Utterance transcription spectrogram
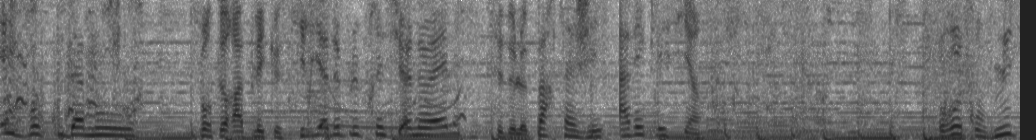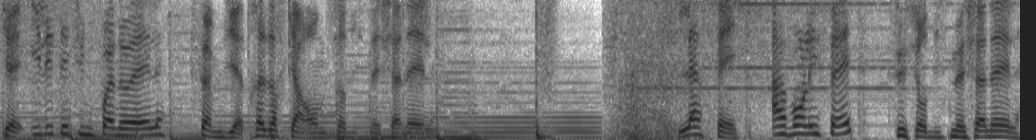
et beaucoup d'amour. Pour te rappeler que ce qu'il y a de plus précieux à Noël, c'est de le partager avec les siens. Retrouve Mickey, il était une fois Noël, samedi à 13h40 sur Disney Channel. La fête avant les fêtes, c'est sur Disney Channel.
